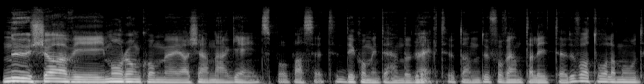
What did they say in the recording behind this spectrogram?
nu kör vi, imorgon kommer jag känna gains på passet. Det kommer inte hända direkt utan du får vänta lite, du får ha tålamod.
